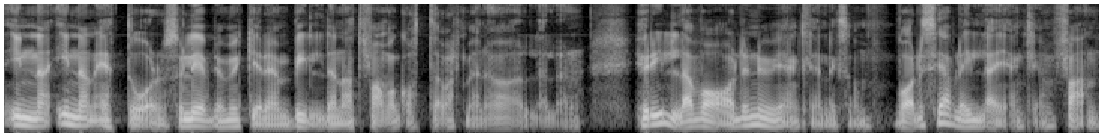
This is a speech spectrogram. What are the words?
Innan, innan ett år så levde jag mycket i den bilden att fan vad gott det har varit med en öl. Eller hur illa var det nu egentligen? Liksom? Var det så jävla illa egentligen? Fan,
